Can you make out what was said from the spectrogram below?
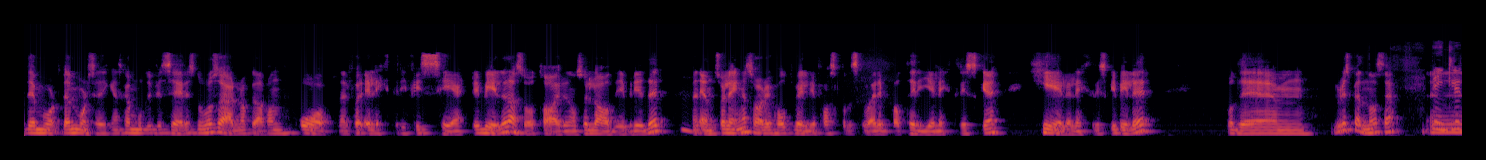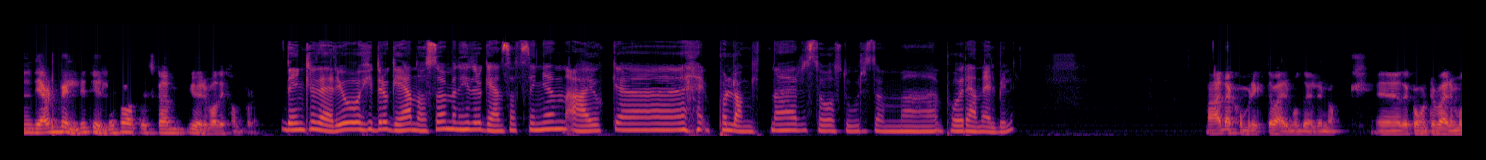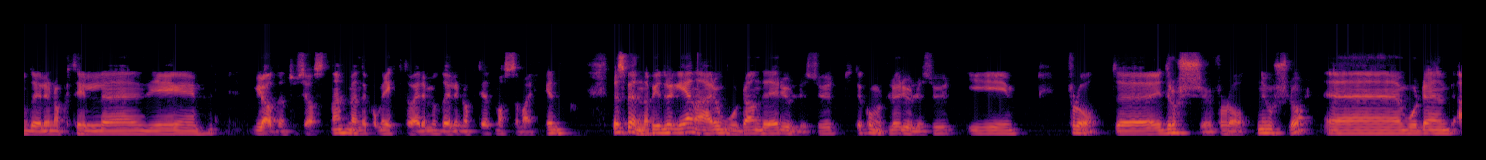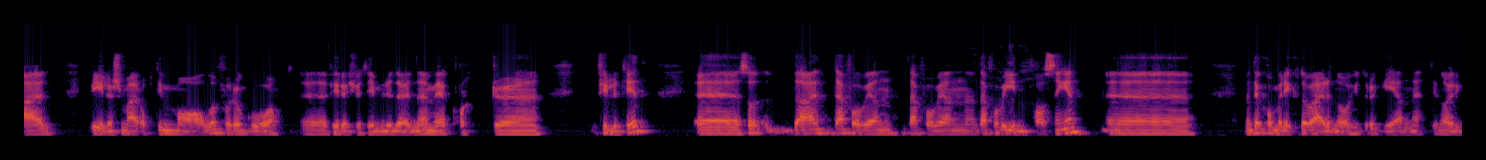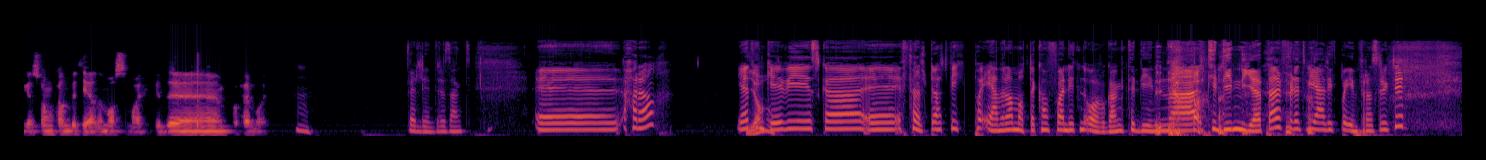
det mål, den målsettingen skal modifiseres noe, så er det nok at man åpner for elektrifiserte biler, altså tar inn også ladehybrider. Mm. Men enn så lenge så har de holdt veldig fast på at det skal være batterielektriske, helelektriske biler. Og det, det blir spennende å se. Eh, de er vært veldig tydelige på at de skal gjøre hva de kan for det. Det inkluderer jo hydrogen også, men hydrogensatsingen er jo ikke på langt nær så stor som eh, på rene elbiler. Nei, der kommer det ikke til å være modeller nok. Eh, det kommer til å være modeller nok til de glade entusiastene, men det kommer ikke til å være modeller nok til et massemarked. Det spennende på hydrogen er hvordan det rulles ut. Det kommer til å rulles ut i flåte, i drosjeflåten i Oslo. Eh, hvor det er biler som er optimale for å gå 24 timer i døgnet med kort fylletid. Så der, der, får en, der, får en, der, får vi innfasingen. Men det kommer ikke til å være noe hydrogennett i Norge som kan betjene massemarkedet på fem år. Mm. Veldig interessant. Eh, Harald, jeg tenker ja. vi skal eh, følte at vi på en eller annen måte kan få en liten overgang til din, ja. Eh, til din nyhet der, for vi er litt på infrastruktur.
